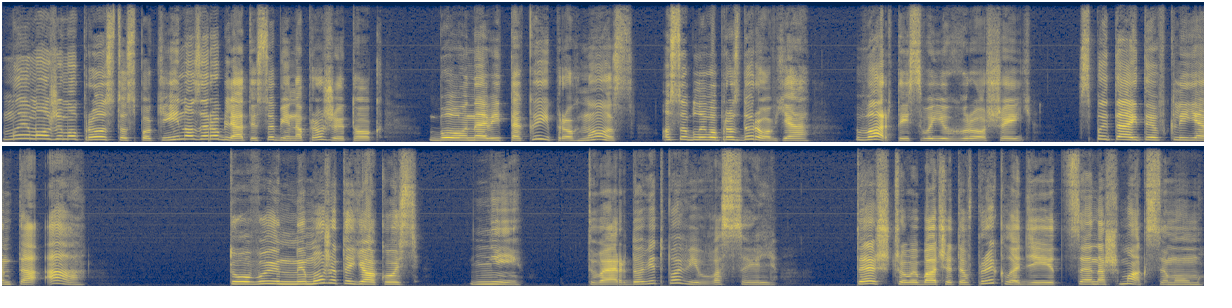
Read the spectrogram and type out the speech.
ми можемо просто спокійно заробляти собі на прожиток, бо навіть такий прогноз, особливо про здоров'я, вартий своїх грошей. Спитайте в клієнта А. То ви не можете якось? Ні, твердо відповів Василь. Те, що ви бачите в прикладі, це наш максимум.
